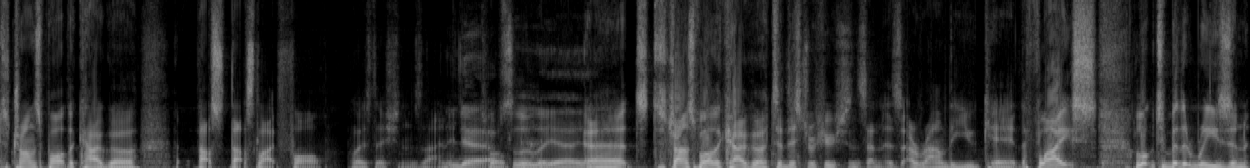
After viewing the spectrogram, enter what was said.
to transport the cargo. That's that's like four PlayStations, that isn't it? Yeah, 12. absolutely. Yeah, yeah. Uh, t- to transport the cargo to distribution centres around the UK. The flights look to be the reason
